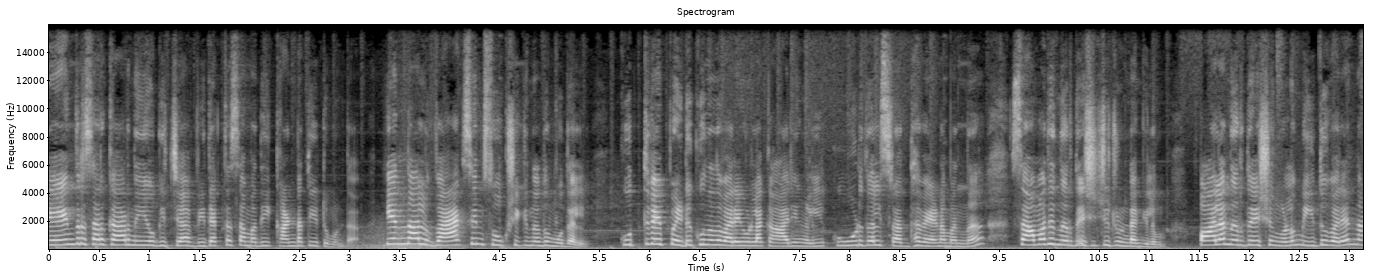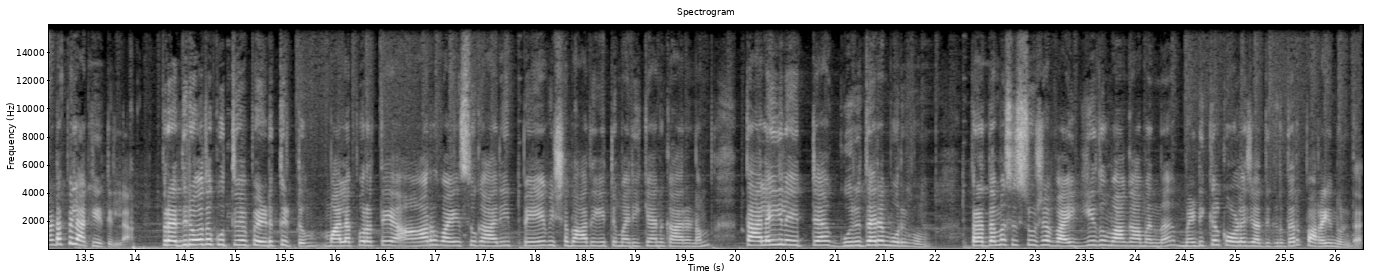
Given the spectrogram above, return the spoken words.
കേന്ദ്ര സർക്കാർ നിയോഗിച്ച വിദഗ്ധ സമിതി കണ്ടെത്തിയിട്ടുമുണ്ട്. എന്നാൽ വാക്സിൻ സൂക്ഷിക്കുന്നതു മുതൽ കുത്തിവയ്പ് എടുക്കുന്നത് വരെയുള്ള കാര്യങ്ങളിൽ കൂടുതൽ ശ്രദ്ധ വേണമെന്ന് സമിതി നിർദ്ദേശിച്ചിട്ടുണ്ടെങ്കിലും പല നിർദ്ദേശങ്ങളും ഇതുവരെ നടപ്പിലാക്കിയിട്ടില്ല. പ്രതിരോധ കുത്തിവയ്പ് എടുത്തിട്ടും മലപ്പുറത്തെ ആറു വയസ്സുകാരി പേ വിഷബാധയേറ്റ് മരിക്കാൻ കാരണം തലയിലേറ്റ ഗുരുതര മുറിവും പ്രഥമ ശുശ്രൂഷ വൈകിയതുമാകാമെന്ന് മെഡിക്കൽ കോളേജ് അധികൃതർ പറയുന്നുണ്ട്.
